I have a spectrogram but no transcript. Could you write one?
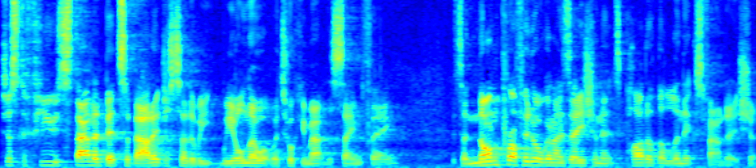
just a few standard bits about it, just so that we, we all know what we're talking about, the same thing. It's a non-profit organization. It's part of the Linux Foundation.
